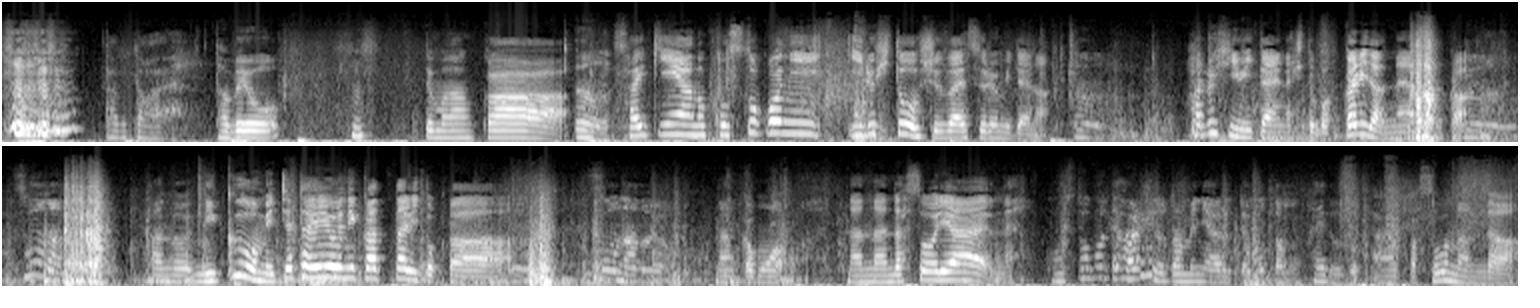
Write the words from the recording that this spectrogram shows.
食べたい。食べよでもなんかううん。うん最近あのコストコにいる人を取材するみたいな。春日みたいな人ばっかりだねなんか、うん、そうなのよ、あの肉をめっちゃ大量に買ったりとか、うん、そうなのよ。なんかもうなんなんだそりゃあよね。コストコってハリーのためにあるって思ったもん。はいどうぞ、あやっぱそうなんだ。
